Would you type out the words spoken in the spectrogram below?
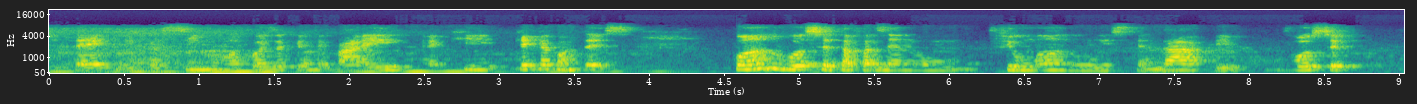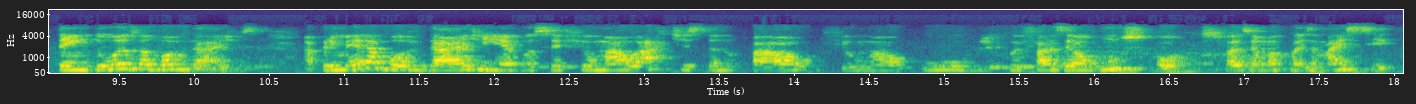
de técnica, assim, uma coisa que eu reparei é que o que, que acontece? Quando você está fazendo, filmando um stand-up, você tem duas abordagens. A primeira abordagem é você filmar o artista no palco, filmar o público e fazer alguns cortes, fazer uma coisa mais seca.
